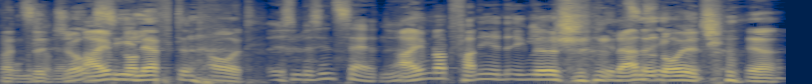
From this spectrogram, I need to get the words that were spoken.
But the jokes I'm he not- left it out. Ist ein bisschen sad, ne? I'm not funny in English. Lerne Deutsch. Ja.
